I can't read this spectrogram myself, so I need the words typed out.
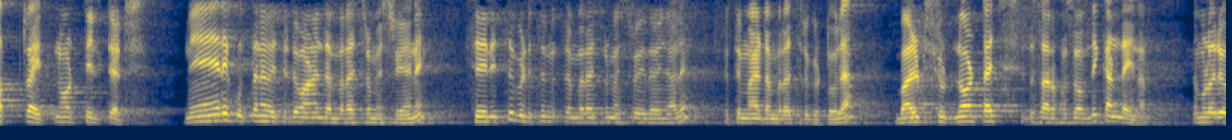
upright not tilted നേരെ കുത്തനെ വെച്ചിട്ട് വേണം ടെമ്പറേച്ചർ മെഷർ ചെയ്യാൻ. ചെരിച്ച് പിടിച്ച് ടെമ്പറേച്ചർ മെഷർ ചെയ്ത് കഴിഞ്ഞാൽ കൃത്യമായ ടെമ്പറേച്ചർ കിട്ടൂല. Bulb should not touch the surface of the container നമ്മളൊരു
